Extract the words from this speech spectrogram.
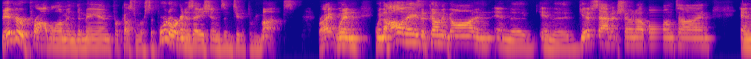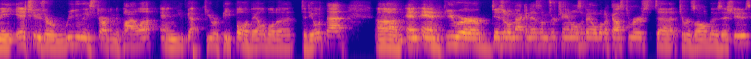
bigger problem in demand for customer support organizations in two to three months right? When when the holidays have come and gone and, and the and the gifts haven't shown up on time and the issues are really starting to pile up and you've got fewer people available to, to deal with that. Um, and, and fewer digital mechanisms or channels available to customers to, to resolve those issues.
